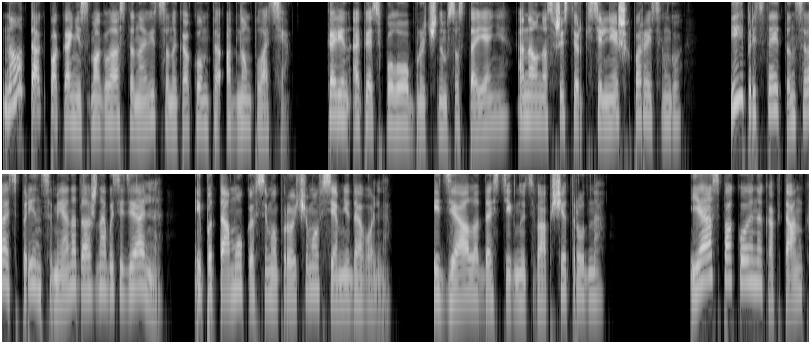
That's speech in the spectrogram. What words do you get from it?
но так пока не смогла остановиться на каком-то одном платье. Карин опять в полуобморочном состоянии. Она у нас в шестерке сильнейших по рейтингу. Ей предстоит танцевать с принцами, и она должна быть идеальна. И потому, ко всему прочему, всем недовольна. Идеала достигнуть вообще трудно. Я спокойно, как танк,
